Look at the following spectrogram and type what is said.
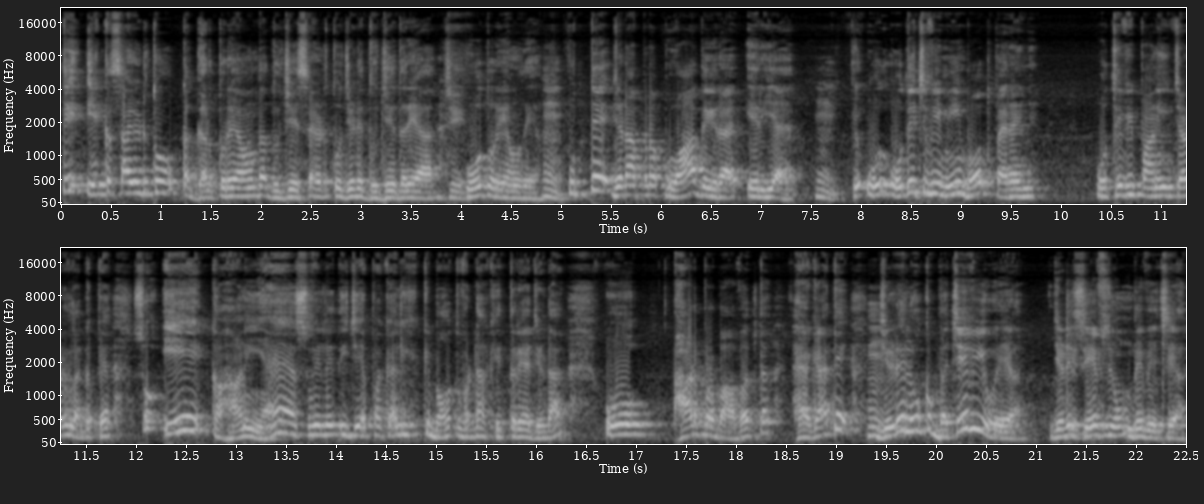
ਤੇ ਇੱਕ ਸਾਈਡ ਤੋਂ ਘੱਗਰ ਤੁਰਿਆ ਆਉਂਦਾ ਦੂਜੇ ਸਾਈਡ ਤੋਂ ਜਿਹੜੇ ਦੂਜੇ ਦਰਿਆ ਜੀ। ਉਹ ਤੁਰੇ ਆਉਂਦੇ ਆ। ਉੱਤੇ ਜਿਹੜਾ ਆਪਣਾ ਪਵਾਹ ਦੇ ਰਾ ਏਰੀਆ ਹੈ ਤੇ ਉਹ ਉਹਦੇ ਚ ਵੀ ਮੀਂਹ ਬਹੁਤ ਪੈ ਰਹੇ ਨੇ। ਉੱਥੇ ਵੀ ਪਾਣੀ ਚੜਨ ਲੱਗ ਪਿਆ। ਸੋ ਇਹ ਕਹਾਣੀ ਹੈ ਇਸ ਵੇਲੇ ਦੀ ਜੇ ਆਪਾਂ ਕਹ ਲਈਏ ਕਿ ਬਹੁਤ ਵੱਡਾ ਖੇਤਰ ਹੈ ਜਿਹੜਾ ਉਹ ਹੜ੍ਹ ਪ੍ਰਭਾਵਿਤ ਹੈਗਾ ਤੇ ਜਿਹੜੇ ਲੋਕ ਬਚੇ ਵੀ ਹੋਏ ਆ ਜਿਹੜੇ ਸੇਫ ਜ਼ੋਨ ਦੇ ਵਿੱਚ ਆ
